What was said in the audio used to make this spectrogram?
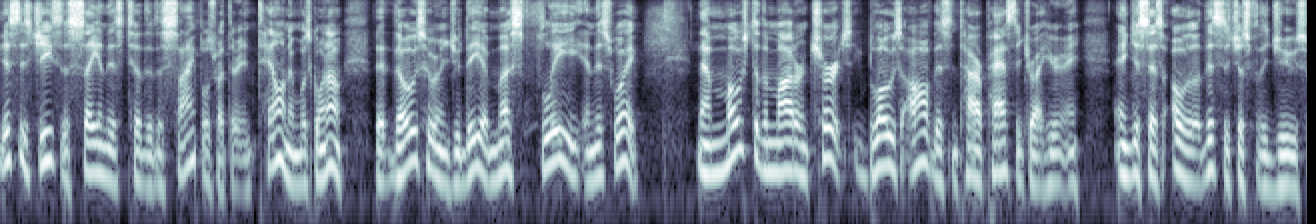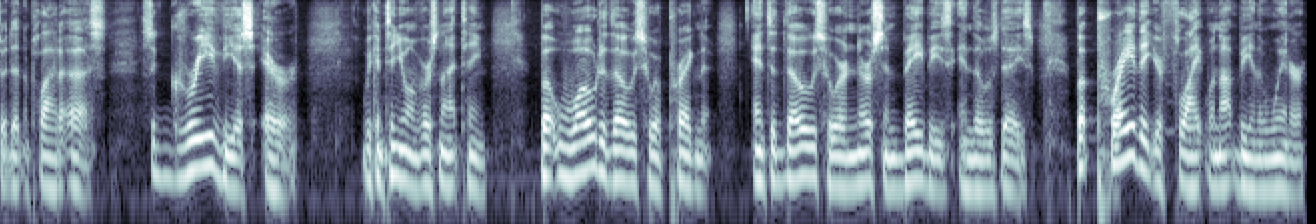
This is Jesus saying this to the disciples right there and telling them what's going on, that those who are in Judea must flee in this way. Now, most of the modern church blows off this entire passage right here and, and just says, oh, this is just for the Jews, so it doesn't apply to us. It's a grievous error. We continue on verse 19. But woe to those who are pregnant and to those who are nursing babies in those days. But pray that your flight will not be in the winter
